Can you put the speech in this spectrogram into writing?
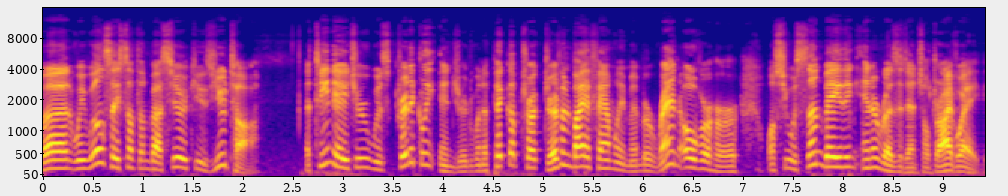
But we will say something about Syracuse, Utah. A teenager was critically injured when a pickup truck driven by a family member ran over her while she was sunbathing in a residential driveway.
